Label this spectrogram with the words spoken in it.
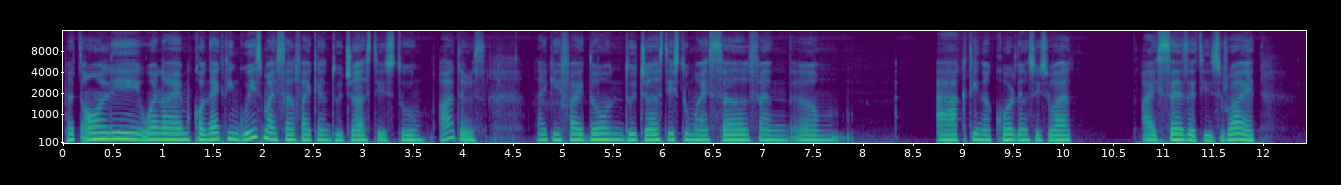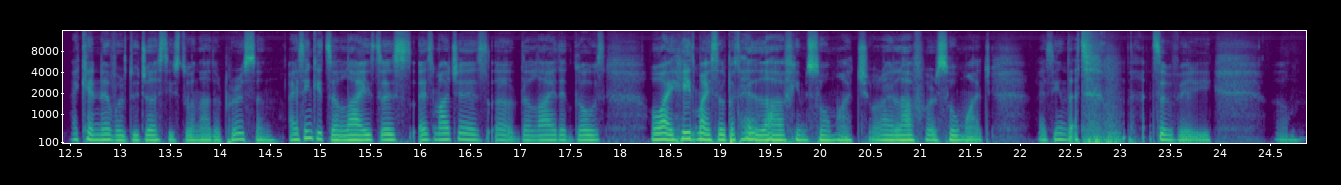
but only when I am connecting with myself, I can do justice to others. Like if I don't do justice to myself and um, act in accordance with what I sense that is right, I can never do justice to another person. I think it's a lie. It's as, as much as uh, the lie that goes, oh, I hate myself, but I love him so much, or I love her so much. I think that that's a very um,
